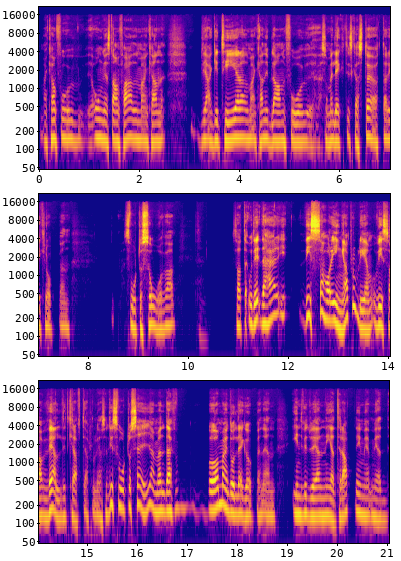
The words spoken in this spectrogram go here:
Man kan få ångestanfall, man kan bli agiterad, man kan ibland få eh, som elektriska stötar i kroppen. Svårt att sova. Mm. Så att, och det, det här, vissa har inga problem och vissa har väldigt kraftiga problem. Så det är svårt att säga, men därför bör man då lägga upp en, en individuell nedtrappning med, med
